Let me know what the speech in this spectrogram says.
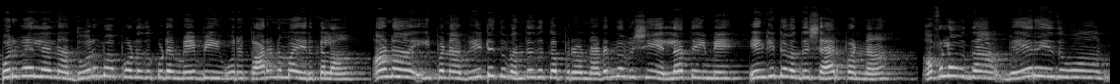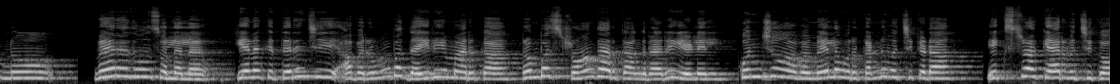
ஒருவேளை நான் தூரமா போனது கூட மேபி ஒரு காரணமா இருக்கலாம். ஆனா இப்ப நான் வீட்டுக்கு வந்ததுக்கு அப்புறம் நடந்த விஷயம் எல்லாத்தையுமே என்கிட்ட வந்து ஷேர் பண்ணா. அவ்வளவுதான். வேற எதுவும்? நோ வேற எதுவும் சொல்லல. எனக்கு தெரிஞ்சு அவ ரொம்ப தைரியமா இருக்கா. ரொம்ப ஸ்ட்ராங்கா இருக்காங்கிறாரு எழில். கொஞ்சம் அவ மேல ஒரு கண்ணு வச்சுக்கடா. எக்ஸ்ட்ரா கேர் வச்சுக்கோ.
